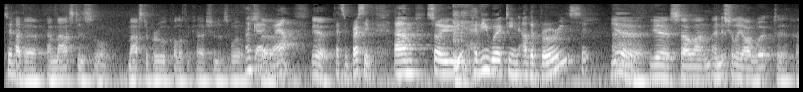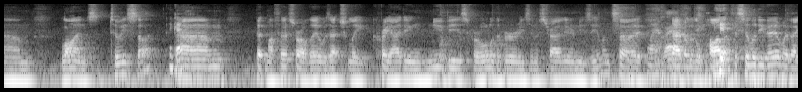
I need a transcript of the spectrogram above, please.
So- have a, a master's or master brewer qualification as well. Okay, So, wow, Yeah, that's impressive. Um, so have you worked in other breweries? yeah, Um, yeah. So um, initially I worked at um, Lions Tui site. Okay. Um, but my first role there was actually creating new beers for all of the breweries in Australia and New Zealand. So wow. they have a little pilot Yeah. facility there where they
